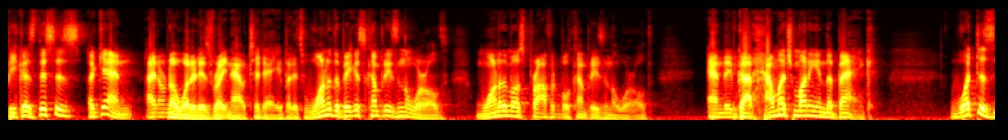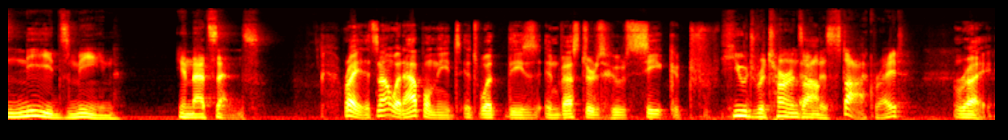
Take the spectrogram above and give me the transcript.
Because this is again, I don't know what it is right now today, but it's one of the biggest companies in the world, one of the most profitable companies in the world, and they've got how much money in the bank? What does needs mean in that sentence? Right. It's not what Apple needs. It's what these investors who seek, tr- Huge returns on this stock, right? right,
